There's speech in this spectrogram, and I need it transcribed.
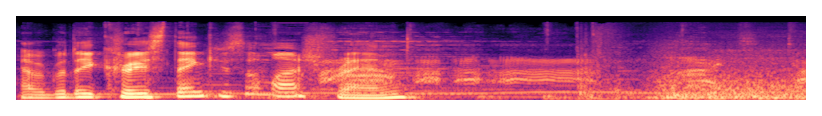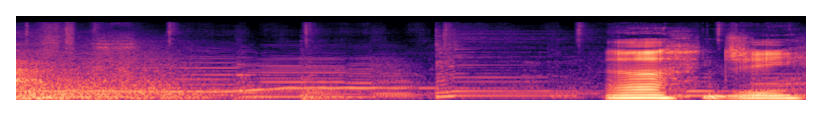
Have a good day, Chris. Thank you so much, friend. Ugh, gee.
